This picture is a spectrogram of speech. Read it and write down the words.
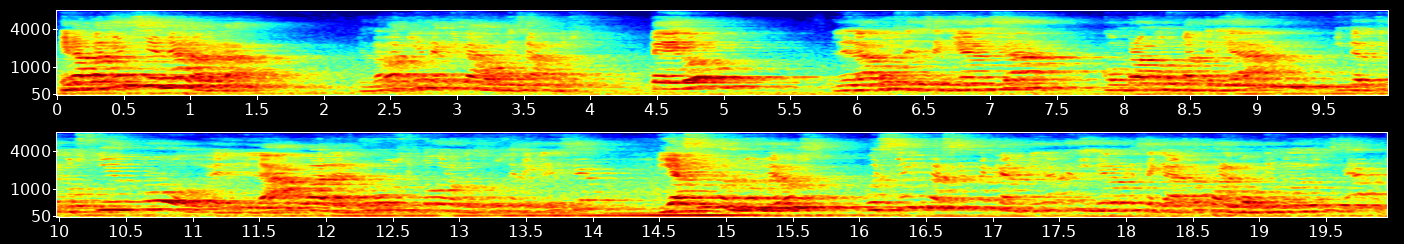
En apariencia nada, ¿verdad? Nada bien aquí la bautizamos, pero le damos enseñanza, compramos material, invertimos tiempo, el, agua, la luz y todo lo que Y haciendo números, pues sí hay una cierta cantidad de dinero que se gasta por el bautismo de los cristianos.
